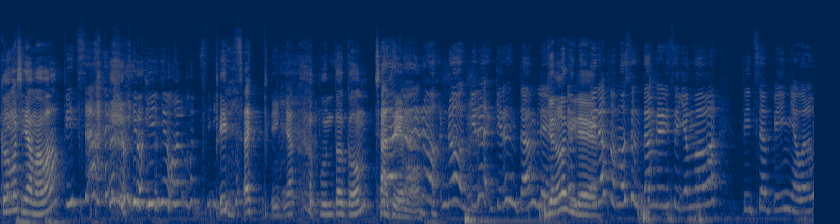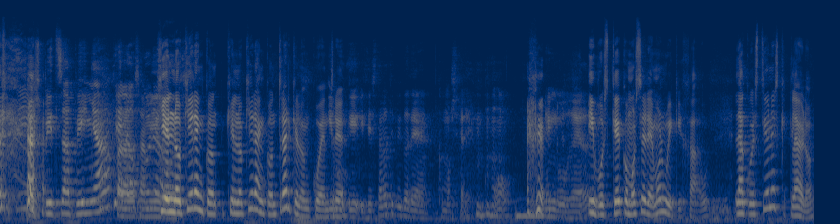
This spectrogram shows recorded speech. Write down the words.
¿Cómo se llamaba? Pizza y piña o algo así. Pizzaypiña.com chatemo. No, no, no, que era, que era en Tumblr. Yo no lo diré. Era famoso en Tumblr y se llamaba Pizza Piña o algo así. Pizza piña Te para lo los juro. amigos. Quien lo, quiera encon- quien lo quiera encontrar, que lo Y, encuentre. y, hiciste lo típico de cómo seremos en Google. Y busqué cómo seremos en WikiHow. La cuestión es que, claro,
